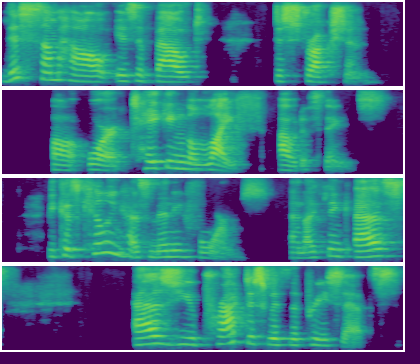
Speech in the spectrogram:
this somehow is about destruction uh, or taking the life out of things. Because killing has many forms and i think as as you practice with the precepts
